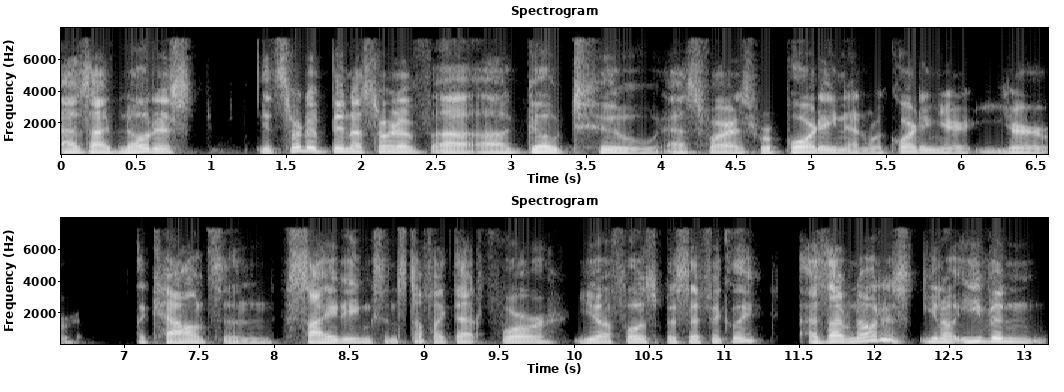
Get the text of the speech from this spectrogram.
as I've noticed, it's sort of been a sort of uh, go-to as far as reporting and recording your your accounts and sightings and stuff like that for UFOs specifically. As I've noticed, you know, even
